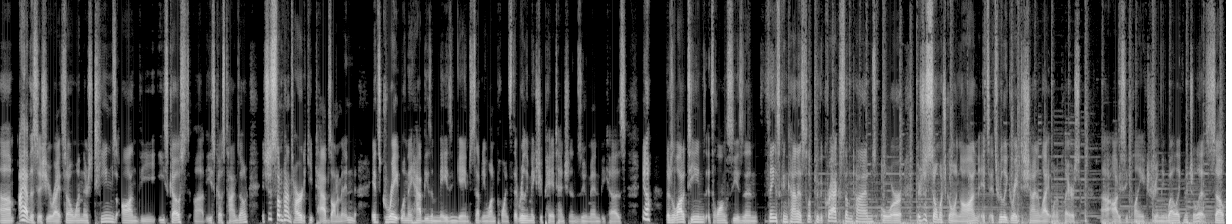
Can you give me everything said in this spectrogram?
Um, I have this issue, right? So when there's teams on the East Coast, uh, the East Coast time zone, it's just sometimes hard to keep tabs on them. And it's great when they have these amazing games, 71 points, that really makes you pay attention and zoom in because, you know, there's a lot of teams, it's a long season. Things can kind of slip through the cracks sometimes, or there's just so much going on. It's it's really great to shine a light when a player's uh, obviously playing extremely well like Mitchell is. So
